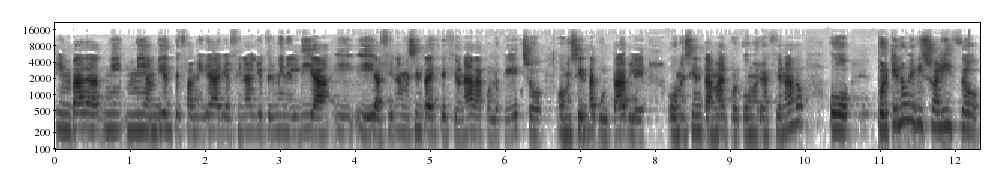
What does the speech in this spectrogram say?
invada mi, ambiente familiar y al final yo termine el día y, y, al final me sienta decepcionada por lo que he hecho o me sienta culpable o me sienta mal por cómo he reaccionado o ¿por qué no me visualizo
